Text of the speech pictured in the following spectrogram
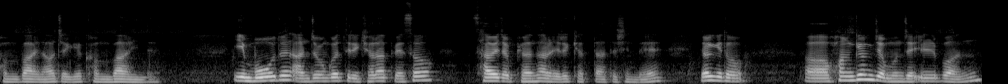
combine, 나왔죠. 이게 combined. 이 모든 안 좋은 것들이 결합해서 사회적 변화를 일으켰다 뜻인데 여기도 어, 환경적 문제 1번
